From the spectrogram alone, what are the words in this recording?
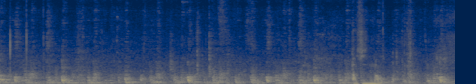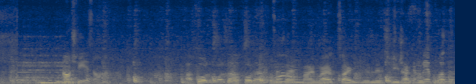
I was not. Oh, she is on. I thought it was. I thought it was on my website. You literally just like me the,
